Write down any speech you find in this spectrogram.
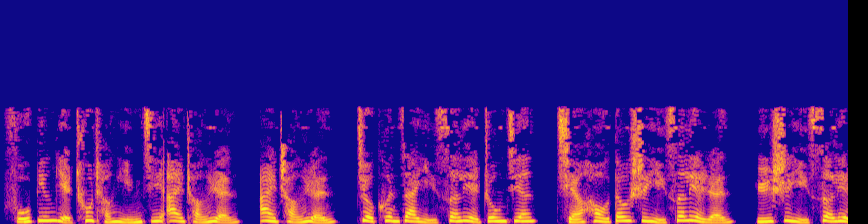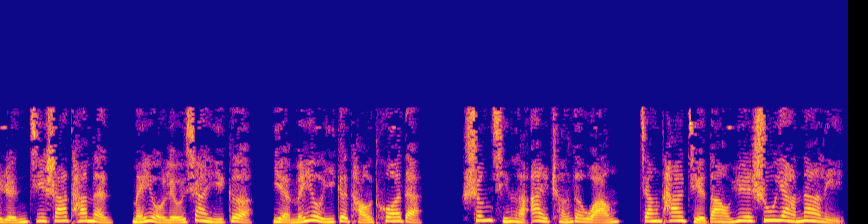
伏兵也出城迎击爱城人，爱城人就困在以色列中间，前后都是以色列人。于是以色列人击杀他们，没有留下一个，也没有一个逃脱的。生擒了爱城的王。将他解到约书亚那里。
